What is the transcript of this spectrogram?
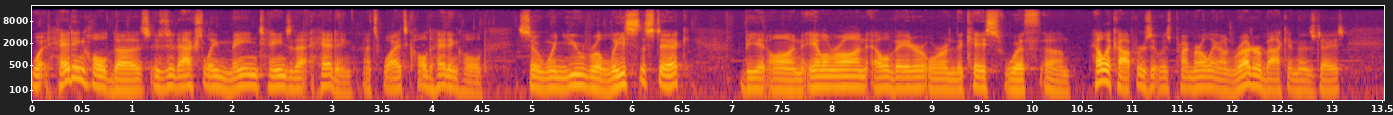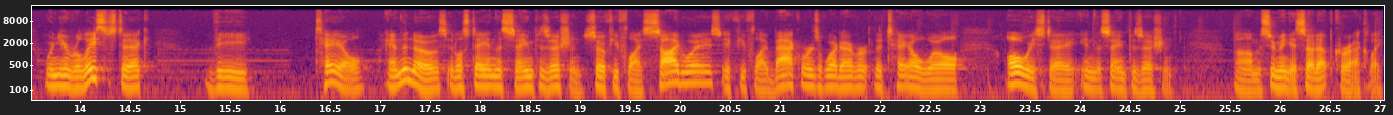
What heading hold does is it actually maintains that heading. That's why it's called heading hold. So when you release the stick, be it on aileron, elevator, or in the case with um, helicopters, it was primarily on rudder back in those days. When you release the stick, the tail and the nose, it'll stay in the same position. So if you fly sideways, if you fly backwards, whatever, the tail will always stay in the same position um, assuming it's set up correctly.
